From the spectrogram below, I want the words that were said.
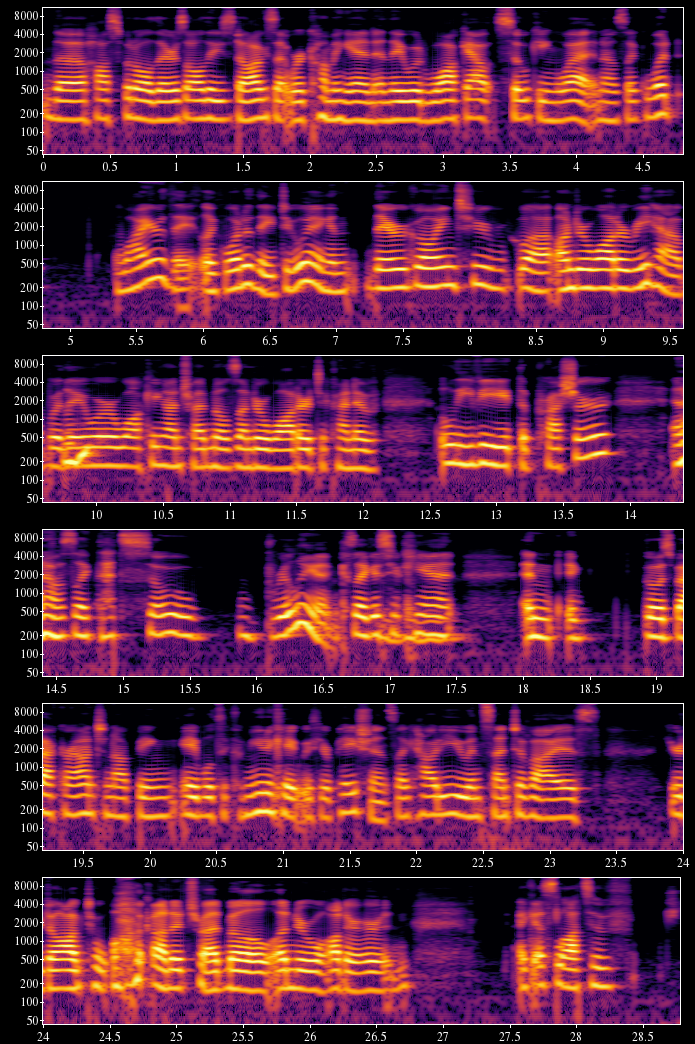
the hospital, there was all these dogs that were coming in, and they would walk out soaking wet, and I was like, "What? Why are they like? What are they doing?" And they were going to uh, underwater rehab, where they were walking on treadmills underwater to kind of alleviate the pressure. And I was like, that's so brilliant because I guess you can't, and it goes back around to not being able to communicate with your patients. Like, how do you incentivize your dog to walk on a treadmill underwater? And I guess lots of ch-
